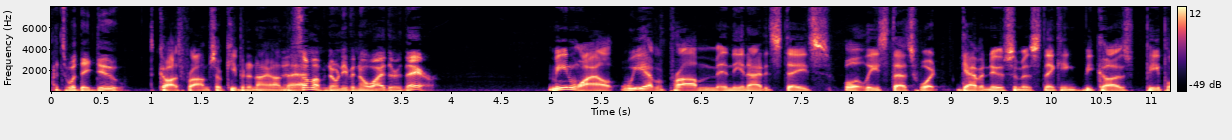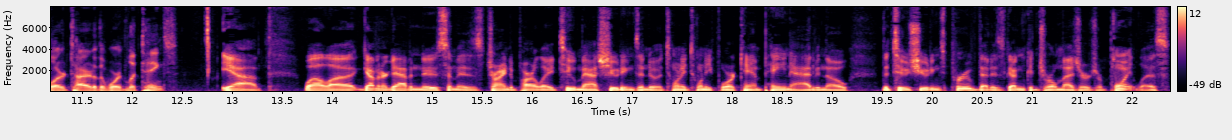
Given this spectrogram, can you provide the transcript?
That's what they do. to cause problems. So keeping an eye on And that. some of them don't even know why they're there. Meanwhile, we have a problem in the United States. Well, at least that's what Gavin Newsom is thinking because people are tired of the word Latinx. Yeah. Well, uh, Governor Gavin Newsom is trying to parlay two mass shootings into a 2024 campaign ad, even though the two shootings proved that his gun control measures are pointless.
